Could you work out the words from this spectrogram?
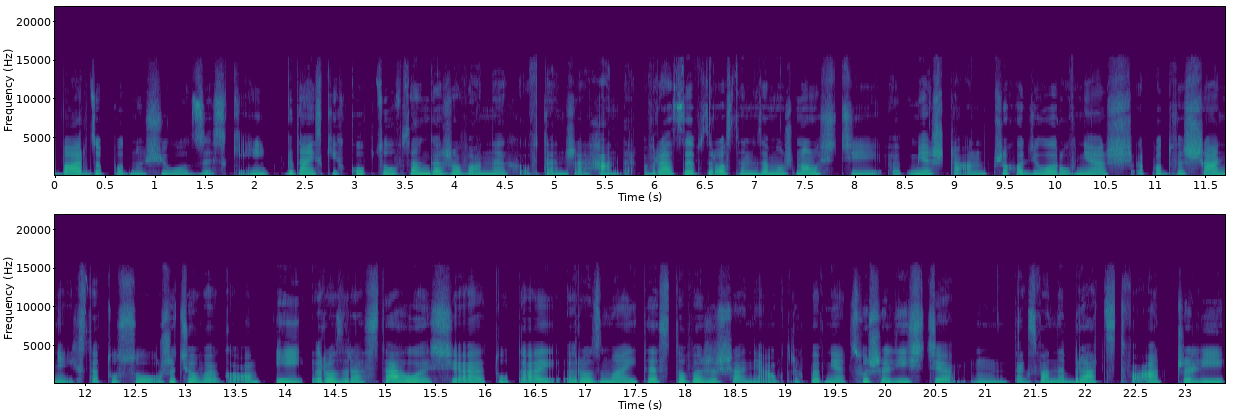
bardzo podnosiło zyski gdańskich kupców zaangażowanych w tenże handel. Wraz ze wzrostem zamożności e, mieszczan przychodziło również podwyższanie ich statusu życiowego i rozrastały się tutaj rozmaite stowarzyszenia, o których pewnie słyszeliście, mm, tak zwane bractwa, czyli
